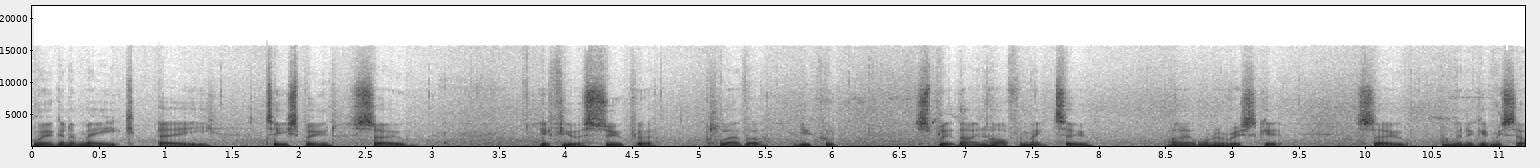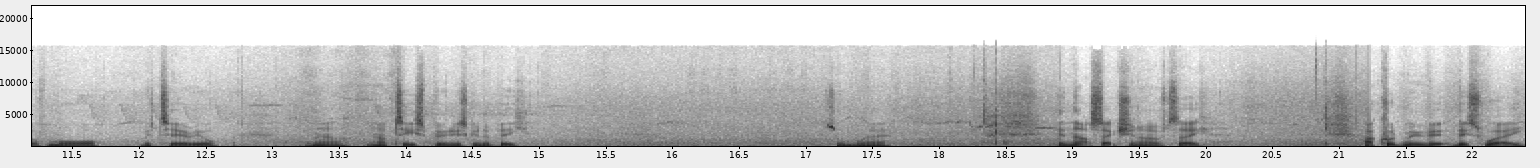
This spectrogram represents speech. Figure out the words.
We're going to make a teaspoon, so if you were super clever, you could split that in half and make two. I don't want to risk it, so I'm going to give myself more material. And our, our teaspoon is going to be somewhere in that section, I would say. I could move it this way,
